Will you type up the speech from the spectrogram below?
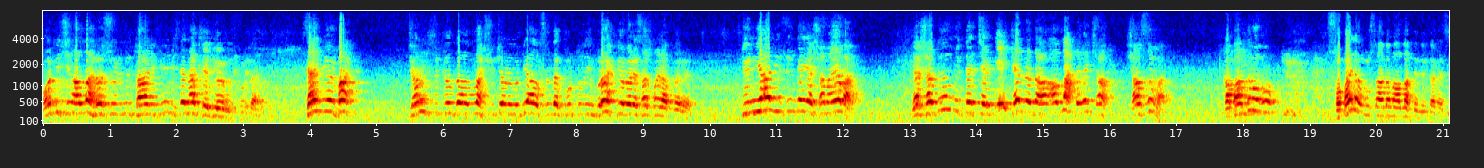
Onun için Allah Resulü'nün tarifini biz de naklediyoruz burada. Sen diyor bak canım sıkıldı Allah şu canımı bir alsın da kurtulayım. Bırak diyor böyle saçma lafları. Dünya yüzünde yaşamaya bak. Yaşadığın müddetçe bir kere daha Allah demek şans, şansın var. Kapandı mı bu? Sopayla vursa adama Allah dedir demesi.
